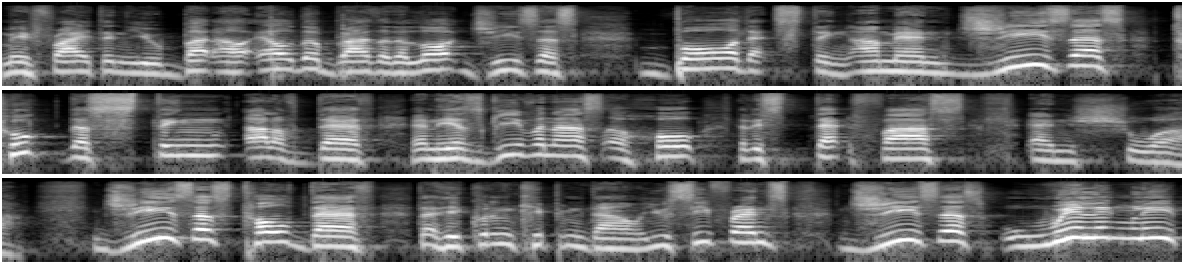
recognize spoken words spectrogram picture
may frighten you, but our elder brother, the Lord Jesus, bore that sting. Amen. Jesus took the sting out of death, and He has given us a hope that is steadfast and sure. Jesus told death that He couldn't keep him down. You see, friends, Jesus willingly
